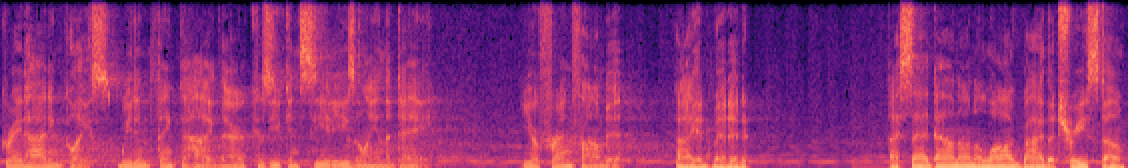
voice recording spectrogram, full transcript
Great hiding place. We didn't think to hide there because you can see it easily in the day. Your friend found it, I admitted, I sat down on a log by the tree stump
